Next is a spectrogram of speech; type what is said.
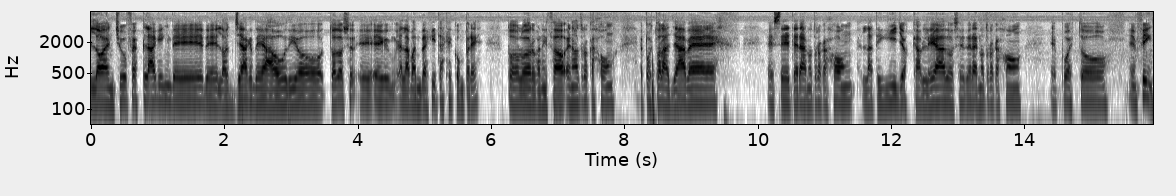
los enchufes, plugin de, de, los jacks de audio, todos eh, eh, las bandejitas que compré, todo lo organizado. En otro cajón he puesto las llaves, etcétera, en otro cajón latiguillos, cableados, etcétera, en otro cajón he puesto, en fin,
